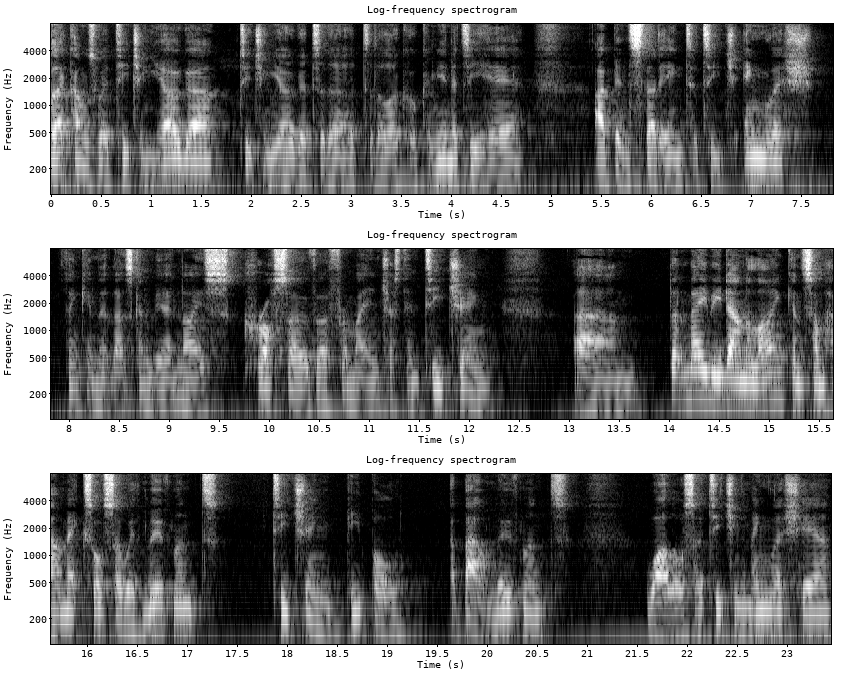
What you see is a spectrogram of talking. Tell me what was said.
that comes with teaching yoga, teaching yoga to the to the local community here. I've been studying to teach English, thinking that that's going to be a nice crossover from my interest in teaching. Um, that maybe down the line can somehow mix also with movement, teaching people about movement while also teaching them English here.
